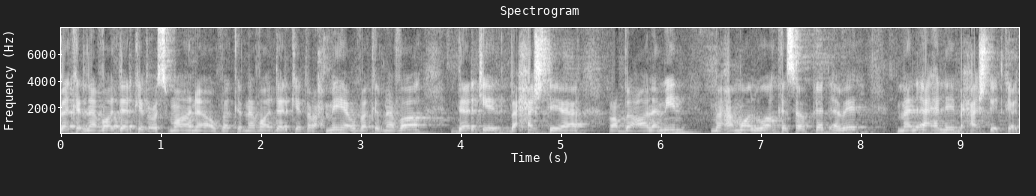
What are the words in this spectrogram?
وکرنوا درکت عثمانه و وکرنوا درکت رحمه و وکرنوا درکت بحشت رب العالمین مهمال و کساب کد اوید مل اهل بحشتت کد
